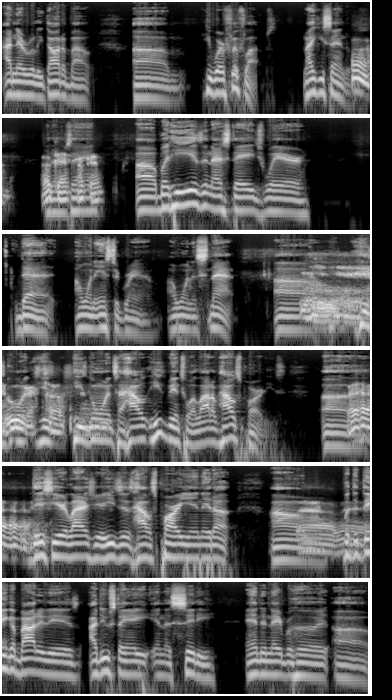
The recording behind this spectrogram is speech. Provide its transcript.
I never really thought about. Um, he wear flip flops, Nike sandals. Uh, okay, okay. Uh, but he is in that stage where that I want to Instagram, I want to snap. Uh, yeah. He's going. Ooh, he's, tough, he's going to house. He's been to a lot of house parties. Uh, this year, last year, he's just house partying it up. Um, oh, but the thing about it is, I do stay in the city and the neighborhood, uh,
